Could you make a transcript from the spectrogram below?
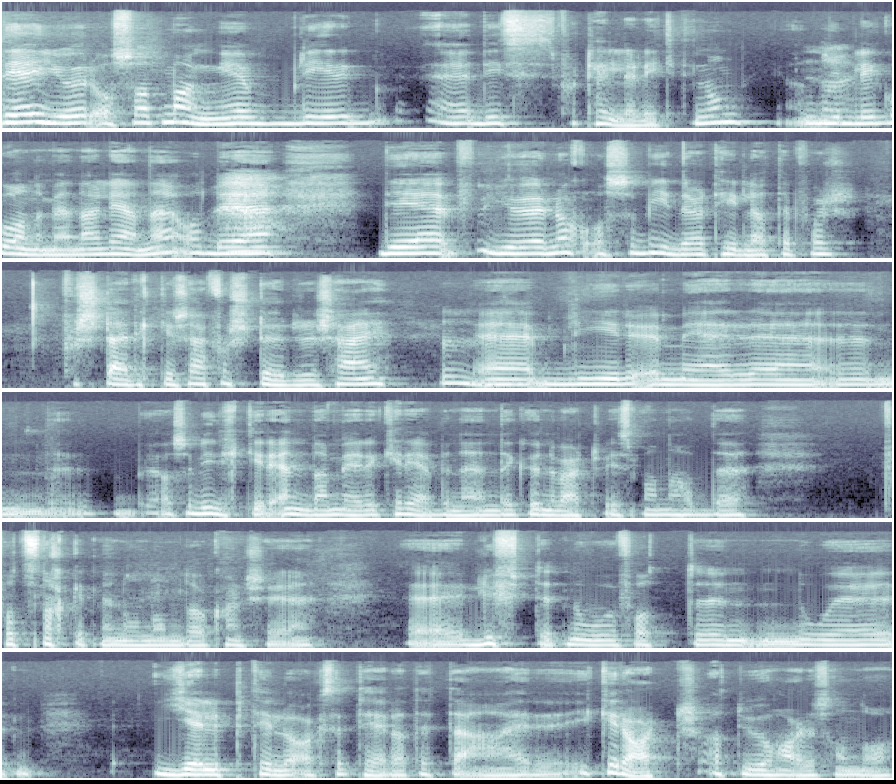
det gjør også at mange blir eh, De forteller det ikke til noen. Nei. De blir gående med en alene. Og det, det gjør nok også bidrar til at det for, forsterker seg, forstørrer seg. Mm. Eh, blir mer eh, Altså virker enda mer krevende enn det kunne vært hvis man hadde fått snakket med noen om det og kanskje eh, luftet noe, fått eh, noe hjelp til å akseptere at dette er ikke rart at du har det sånn nå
